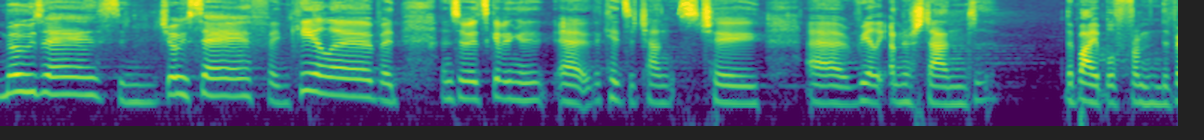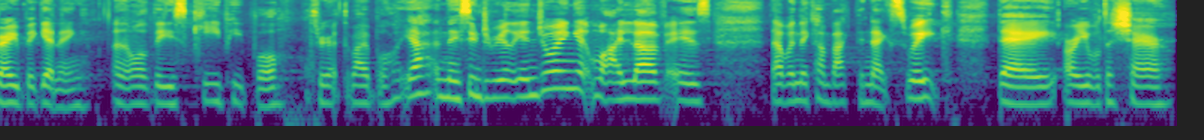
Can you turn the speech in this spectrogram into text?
Moses and Joseph and Caleb, and, and so it's giving uh, the kids a chance to uh, really understand the Bible from the very beginning and all these key people throughout the Bible. Yeah, and they seem to be really enjoying it. What I love is that when they come back the next week, they are able to share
